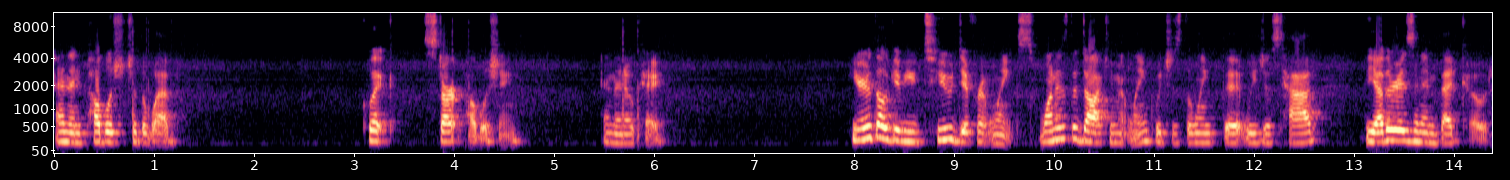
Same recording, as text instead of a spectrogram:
and then Publish to the Web click Start Publishing, and then OK. Here they'll give you two different links. One is the document link, which is the link that we just had. The other is an embed code.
